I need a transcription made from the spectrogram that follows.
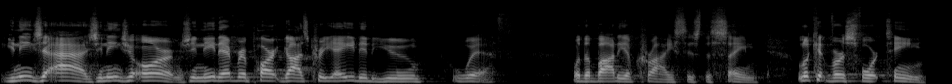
you need your eyes, you need your arms, you need every part God's created you with. Well, the body of Christ is the same. Look at verse 14.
